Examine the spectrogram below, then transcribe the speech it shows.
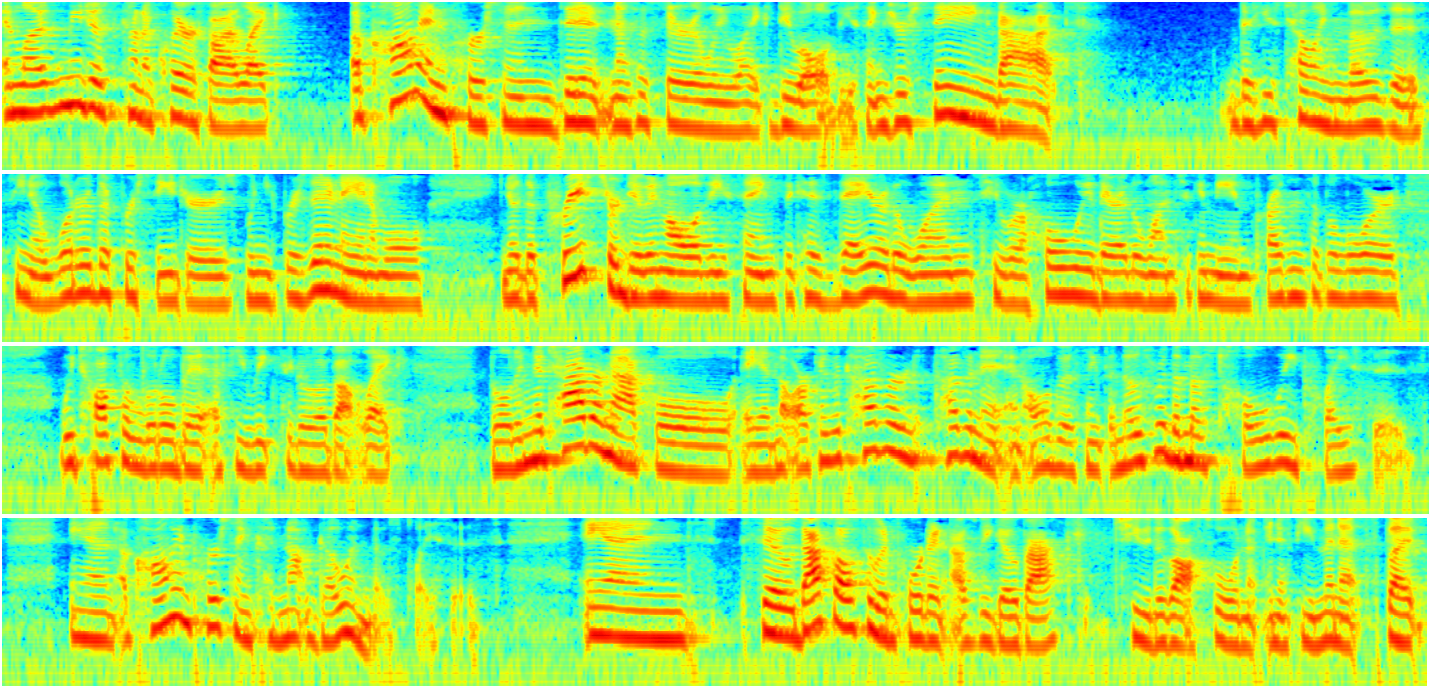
and let me just kind of clarify, like a common person didn't necessarily like do all of these things. You're seeing that that he's telling Moses, you know, what are the procedures when you present an animal? You know, the priests are doing all of these things because they are the ones who are holy. They're the ones who can be in presence of the Lord we talked a little bit a few weeks ago about like building the tabernacle and the Ark of the Covenant and all those things. And those were the most holy places. And a common person could not go in those places. And so that's also important as we go back to the gospel in a, in a few minutes. But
